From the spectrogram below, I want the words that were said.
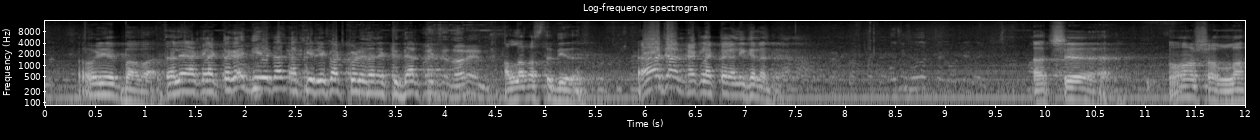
ওরে বাবা। তাহলে এক লাখ টাকায় দিয়ে দেন আজকে রেকর্ড করে দেন একটু দেন। আল্লাহ রাস্তে দিয়ে দেন। হ্যাঁ যান এক লাখ টাকা লিখে নেন। আচ্ছা মাশাল্লাহ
